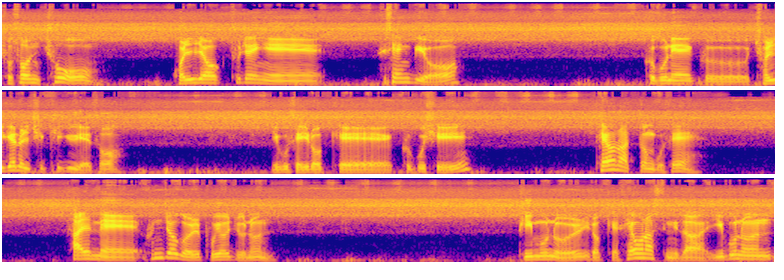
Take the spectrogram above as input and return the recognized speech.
조선 초 권력 투쟁에 희생되어 그분의 그 절개를 지키기 위해서 이곳에 이렇게 그곳이 태어났던 곳에 삶의 흔적을 보여주는 비문을 이렇게 세워놨습니다. 이분은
